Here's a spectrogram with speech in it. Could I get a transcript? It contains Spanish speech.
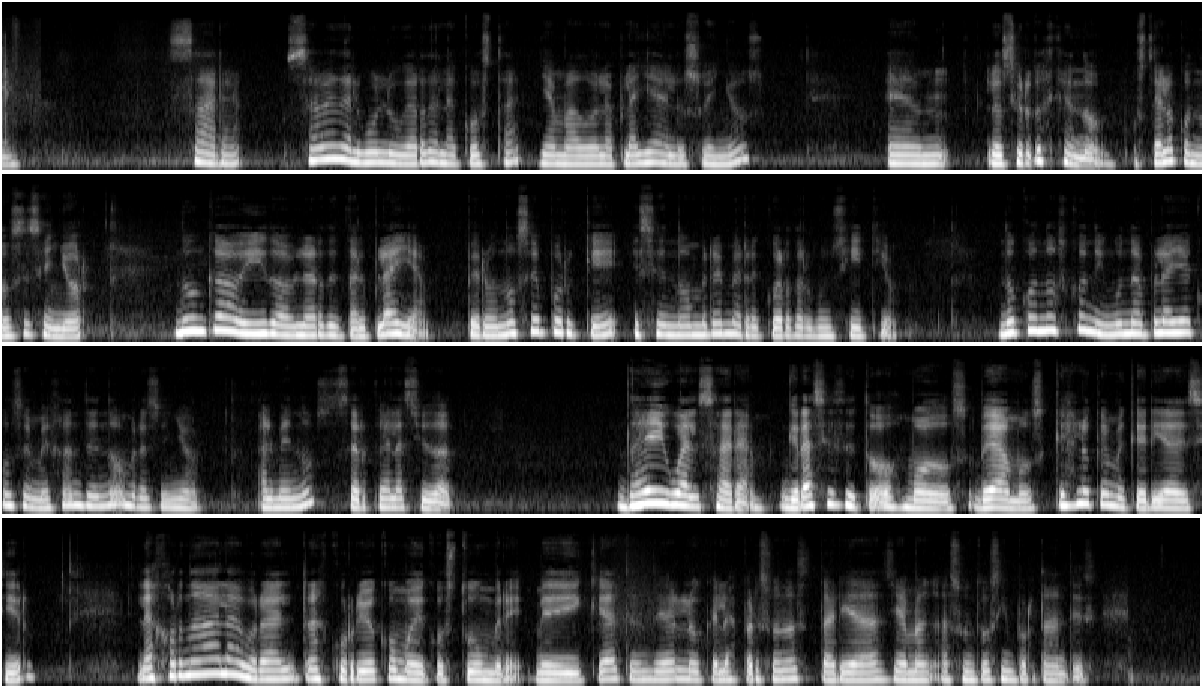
Sara, ¿sabe de algún lugar de la costa llamado la Playa de los Sueños? Eh, lo cierto es que no. ¿Usted lo conoce, señor? Nunca he oído hablar de tal playa pero no sé por qué ese nombre me recuerda a algún sitio. No conozco ninguna playa con semejante nombre, señor, al menos cerca de la ciudad. Da igual, Sara. Gracias de todos modos. Veamos, ¿qué es lo que me quería decir? La jornada laboral transcurrió como de costumbre. Me dediqué a atender lo que las personas tareadas llaman asuntos importantes.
